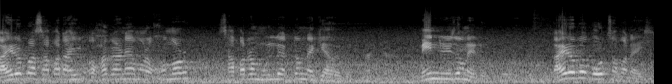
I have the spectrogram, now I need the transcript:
বাহিৰৰ পৰা চাহপাত আহি অহাৰ কাৰণে আমাৰ অসমৰ চাহপাতৰ মূল্য একদম নাইকিয়া হৈ গ'ল। মেইন ৰিজন এইটো। বাহিৰৰ পৰা বহুত চাহপাত আহিছে।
